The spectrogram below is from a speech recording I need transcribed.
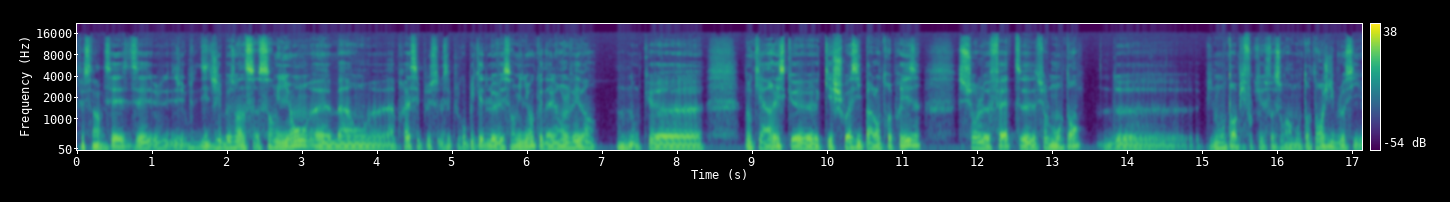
C'est ça. vous dites j'ai besoin de 100 millions, euh, ben euh, après c'est plus c'est plus compliqué de lever 100 millions que d'aller en lever 20. Mhm. Donc donc il y a un risque qui est choisi par l'entreprise sur le fait sur le montant de puis le montant puis il faut que ce soit un montant tangible aussi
